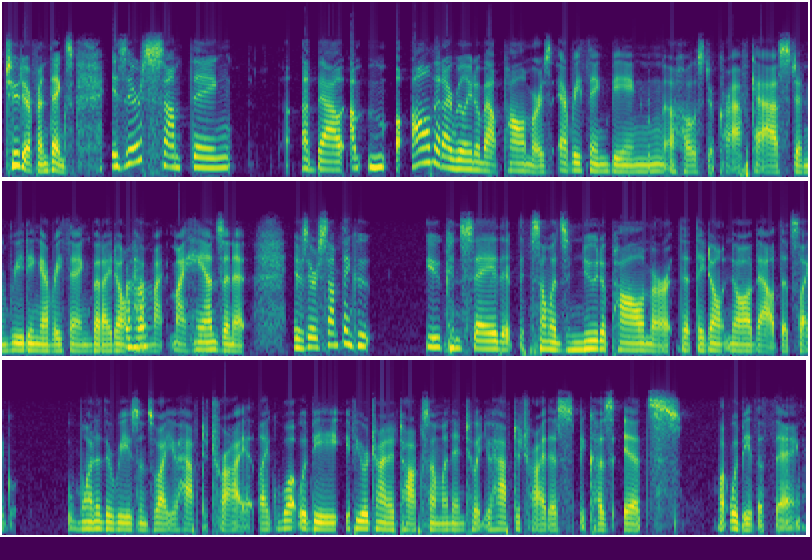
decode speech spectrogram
two different things. Is there something about um, all that I really know about polymer is everything being a host of Craftcast and reading everything, but I don't have my, my hands in it. Is there something who you can say that if someone's new to polymer that they don't know about that's like one of the reasons why you have to try it? Like, what would be, if you were trying to talk someone into it, you have to try this because it's, what would be the thing?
